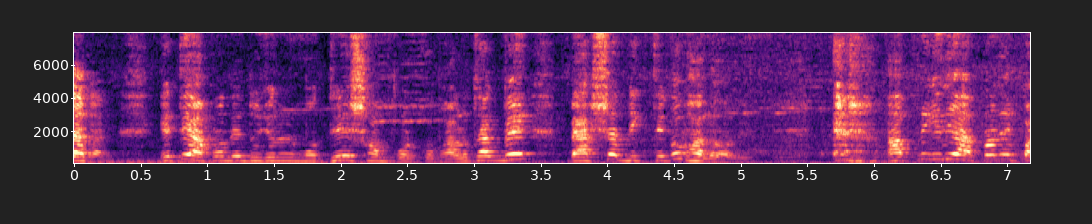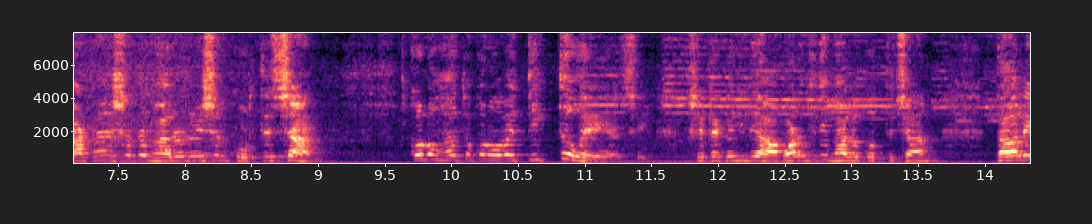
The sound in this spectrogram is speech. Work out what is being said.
লাগান। এতে আপনাদের দুজনের মধ্যে সম্পর্ক ভালো থাকবে, ব্যবসার দিক থেকেও ভালো হবে। আপনি যদি আপনাদের পার্টনারের সাথে ভালো রিলেশন করতে চান কোনো হয়তো কোনোভাবে তিক্ত হয়ে গেছে। সেটাকে যদি আবারও যদি ভালো করতে চান, তাহলে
